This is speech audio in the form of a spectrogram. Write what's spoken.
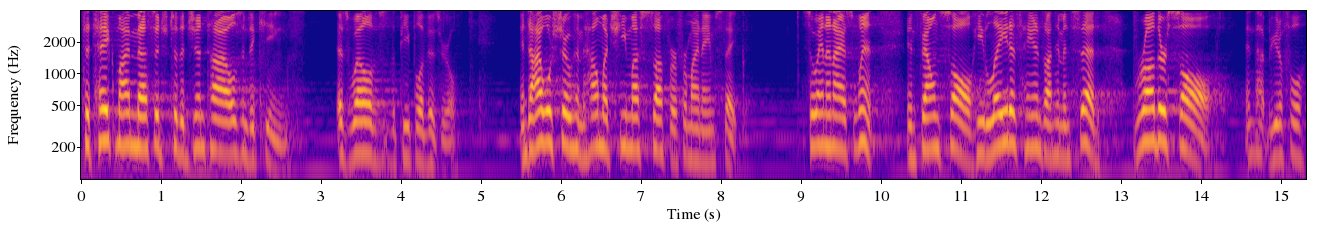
to take my message to the Gentiles and to kings, as well as the people of Israel. And I will show him how much he must suffer for my name's sake. So Ananias went and found Saul. He laid his hands on him and said, Brother Saul, isn't that beautiful?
